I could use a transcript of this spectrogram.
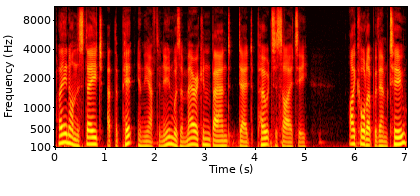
Playing on the stage at the pit in the afternoon was American band Dead Poet Society. I caught up with them too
